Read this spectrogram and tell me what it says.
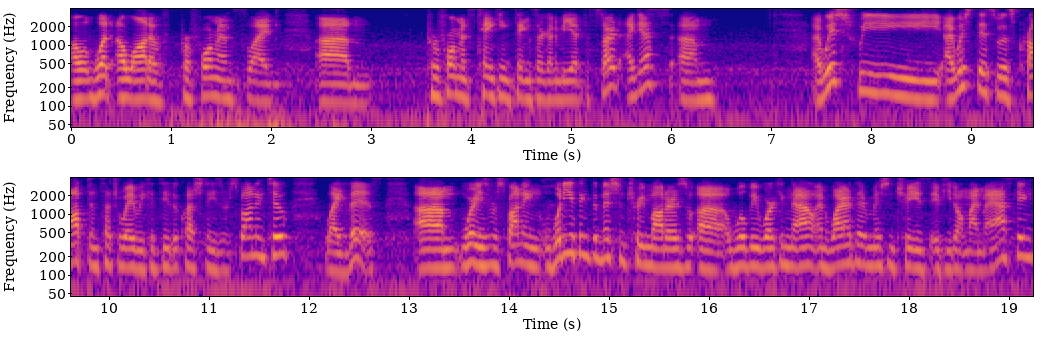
uh, what a lot of performance like um, performance tanking things are going to be at the start, I guess. Um, I wish we, I wish this was cropped in such a way we could see the question he's responding to, like this, um, where he's responding, what do you think the mission tree modders uh, will be working now, and why aren't there mission trees, if you don't mind my asking?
